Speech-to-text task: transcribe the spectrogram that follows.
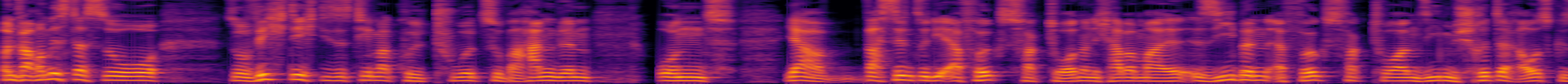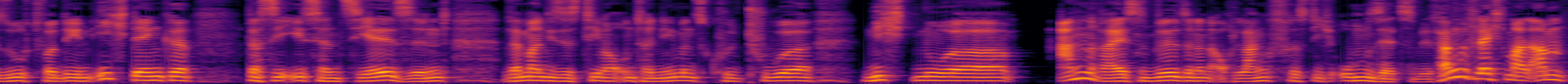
Und warum ist das so, so wichtig, dieses Thema Kultur zu behandeln? Und ja, was sind so die Erfolgsfaktoren? Und ich habe mal sieben Erfolgsfaktoren, sieben Schritte rausgesucht, von denen ich denke, dass sie essentiell sind, wenn man dieses Thema Unternehmenskultur nicht nur anreißen will, sondern auch langfristig umsetzen will. Fangen wir vielleicht mal an,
